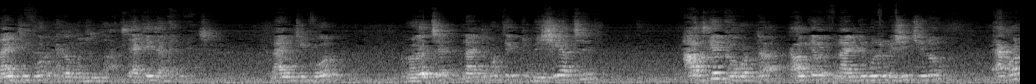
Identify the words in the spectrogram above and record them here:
নাইনটি ফোর এখন পর্যন্ত আছে একই জায়গায় রয়েছে। নাইনটি ফোর রয়েছে নাইনটি ফোর থেকে একটু বেশি আছে। আজকের খবরটা কালকে নাইনটি ফোরের বেশি ছিল। এখন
